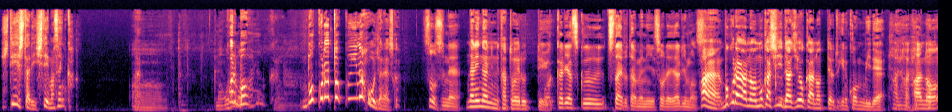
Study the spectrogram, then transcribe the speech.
否定したりしていませんか？あー。まあこれ僕ら得意な方じゃないですか？そうですね。何々に例えるっていう。わかりやすく伝えるためにそれやります。はいはい、僕らあの昔ラジオカー乗ってる時にコンビではいはいはい。あの、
